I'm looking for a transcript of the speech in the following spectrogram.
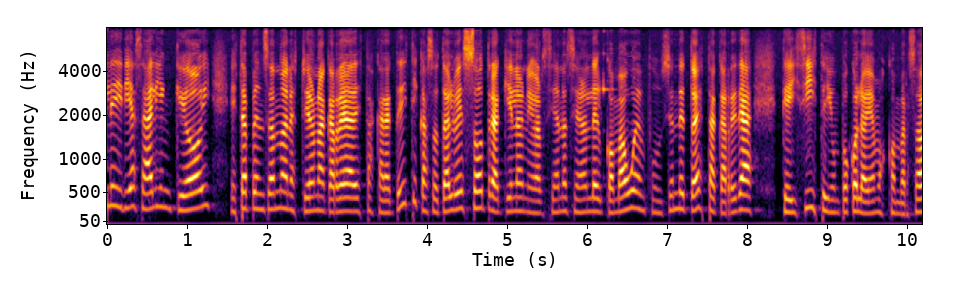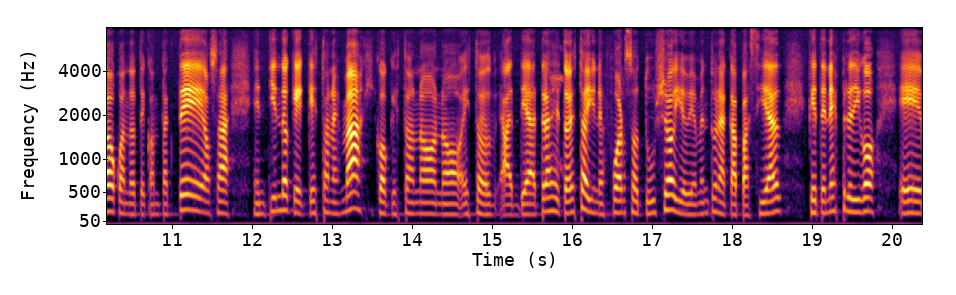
le dirías a alguien que hoy está pensando en estudiar una carrera de estas características o tal vez otra aquí en la Universidad Nacional del Comahue en función de toda esta carrera que hiciste y un poco lo habíamos conversado cuando te contacté? O sea, entiendo que, que esto no es mágico, que esto no, no, esto de atrás de todo esto hay un esfuerzo tuyo y obviamente una capacidad que tenés, pero digo, eh,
